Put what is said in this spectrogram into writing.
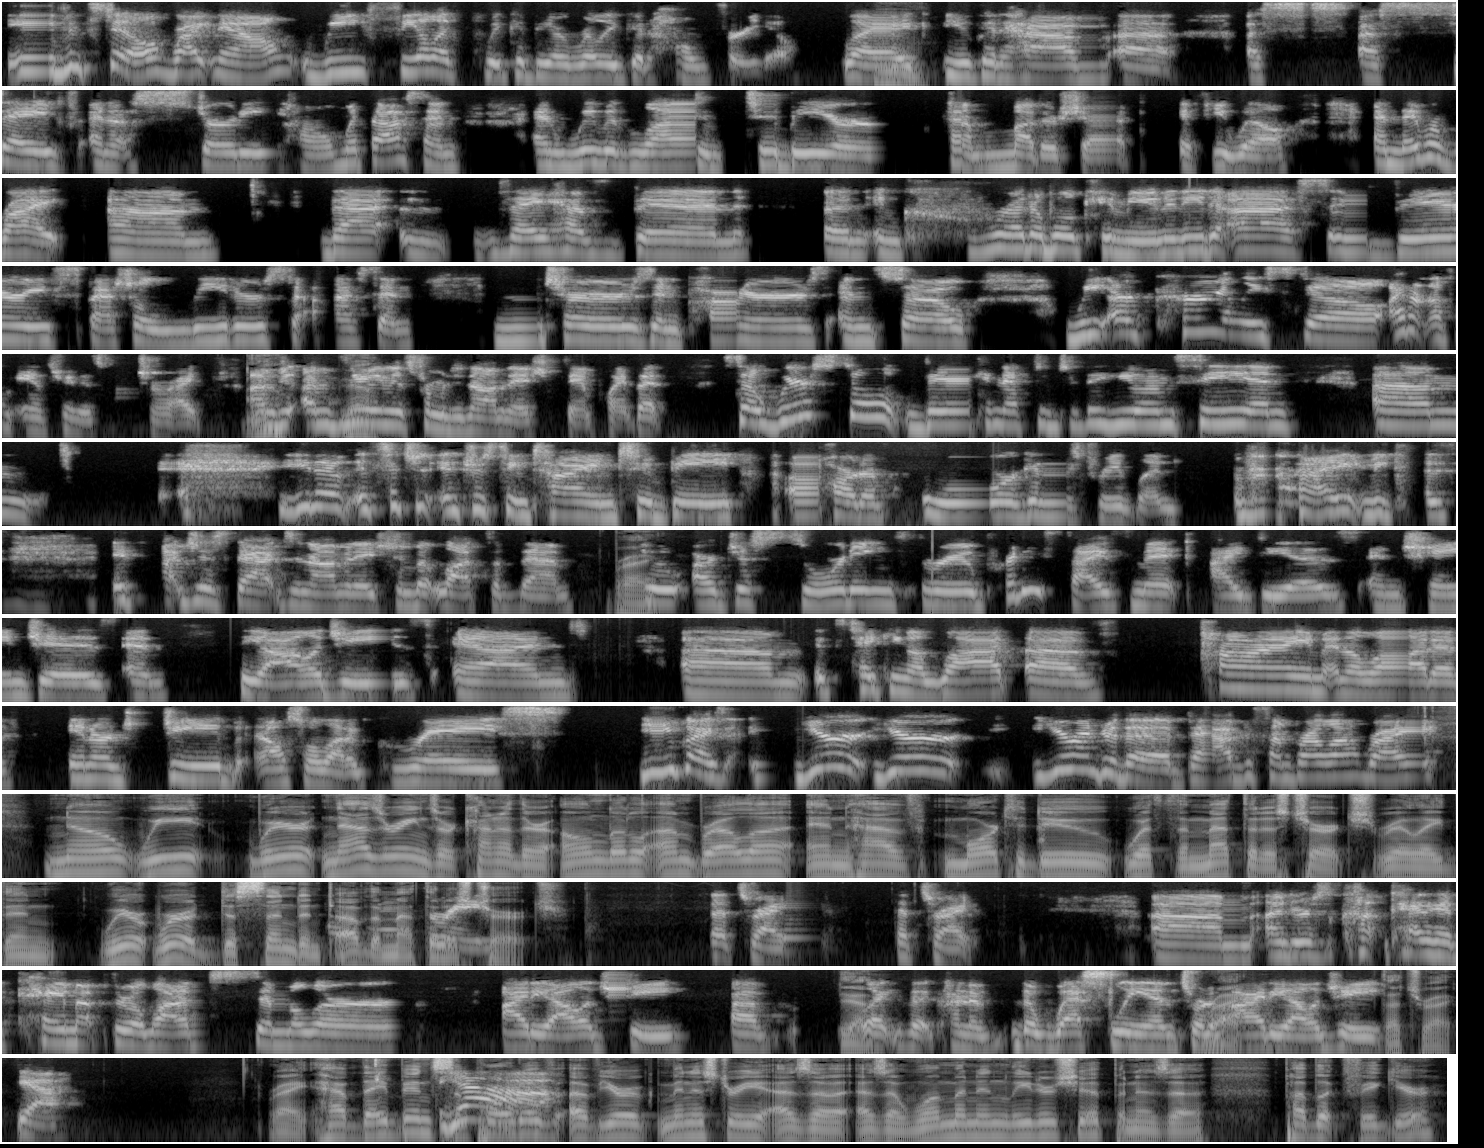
even still, right now, we feel like we could be a really good home for you. Like mm. you could have a, a, a, safe and a sturdy home with us, and and we would love to, to be your kind of mothership, if you will. And they were right um, that they have been an incredible community to us and very special leaders to us and mentors and partners. And so we are currently still, I don't know if I'm answering this question right. Yeah, I'm, I'm yeah. doing this from a denomination standpoint, but so we're still very connected to the UMC and, um, you know, it's such an interesting time to be a part of organized religion right? Because it's not just that denomination, but lots of them right. who are just sorting through pretty seismic ideas and changes and theologies. And um, it's taking a lot of time and a lot of energy, but also a lot of grace you guys you're you're you're under the baptist umbrella right? No we we're nazarenes are kind of their own little umbrella and have more to do with the methodist church really than we're we're a descendant okay, of the methodist great. church. That's right. That's right. Um under kind of came up through a lot of similar ideology of yeah. like the kind of the wesleyan sort of ideology. That's right. Yeah Right. Have they been supportive yeah. of your ministry as a as a woman in leadership and as a public figure?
